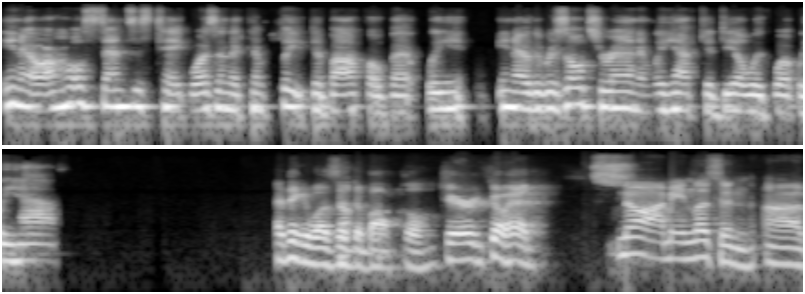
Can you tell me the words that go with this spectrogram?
you know, our whole census take wasn't a complete debacle. But we, you know, the results are in, and we have to deal with what we have. I think it was a debacle. Jared, go ahead. No, I mean, listen, uh,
